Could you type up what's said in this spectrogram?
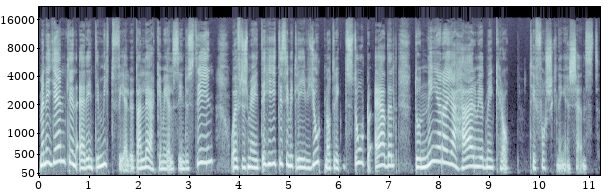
Men egentligen är det inte mitt fel utan läkemedelsindustrin och eftersom jag inte hittills i mitt liv gjort något riktigt stort och ädelt donerar jag härmed min kropp till forskningens tjänst.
